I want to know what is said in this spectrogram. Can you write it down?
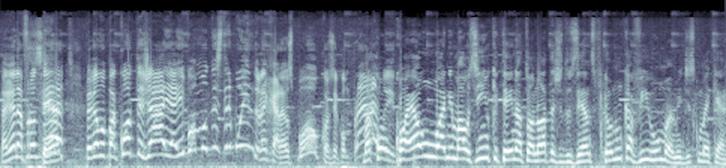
Tá ganhando a fronteira, Certo. pegamos o pacote já e aí vamos distribuindo, né, cara? Aos poucos, e comprando. Mas qual, e- qual é o animalzinho que tem na tua nota de 200? Porque eu nunca vi uma. Me diz como é que é.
